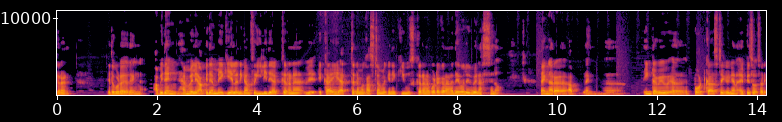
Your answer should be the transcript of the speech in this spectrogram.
කරන්න. එතකොට දැන් අපි දැන් හැමවෙලේ අපි දැම් මේ කියල නිකම් ෆ්‍රීලි දෙයක් කරන එකයි ඇත්තටම කස්ටම කෙනෙ කිවස් කරන කොට කරන දෙවල වෙනස්සෙනවා තැන් අර ඉන්ටව පොඩ්කාස්ට එක ගැන එපිසෝසර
